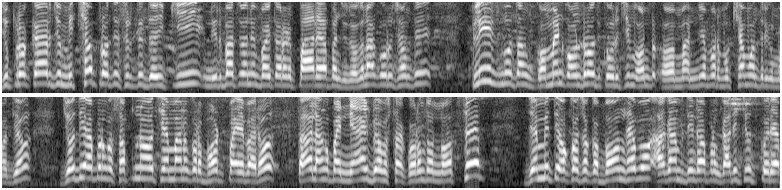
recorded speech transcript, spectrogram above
जो प्रकार जो मिछ प्रतिश्रुतिक निर्वाचन वैतरण पारेपछि जोजना गर्छु प्लिज मेन्टको अनुरोध गर्छु मान्यवर मुख्यमन्त्रीकोमा जि आप स्वप्नु अहिले योट पावार तपाईँलाई न्याय व्यवस्था नचे जमि अकचक बंद बन्द आगामी दिन आउँछ गादिचुतै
